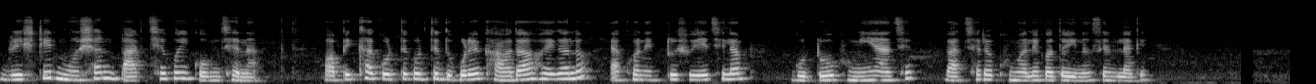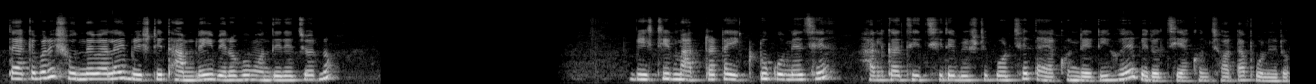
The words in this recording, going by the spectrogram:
বৃষ্টির মোশন বাড়ছে বই কমছে না। অপেক্ষা করতে করতে দুপুরের খাওয়া দাওয়া হয়ে গেল। এখন একটু শুয়েছিলাম, গুড্ডুও ঘুমিয়ে আছে। বাচ্চারা ঘুমালে কত ইনোসেন্ট লাগে। তো একেবারে সন্ধেবেলায় বৃষ্টি থামলেই বেরোবো মন্দিরের জন্য। বৃষ্টির মাত্রাটা একটু কমেছে, হালকা ঝিরঝিরে বৃষ্টি পড়ছে, তাই এখন রেডি হয়ে বেরোচ্ছি এখন ছটা পনেরো।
